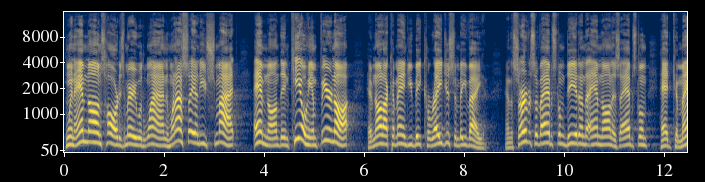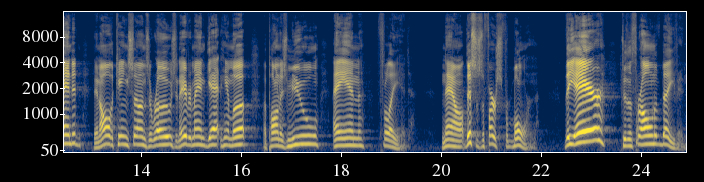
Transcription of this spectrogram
when Amnon's heart is merry with wine, and when I say unto you, smite Amnon, then kill him, fear not, have not I commanded you be courageous and be valiant? And the servants of Absalom did unto Amnon as Absalom had commanded. Then all the king's sons arose, and every man gat him up upon his mule and fled. Now, this is the firstborn, the heir to the throne of David.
